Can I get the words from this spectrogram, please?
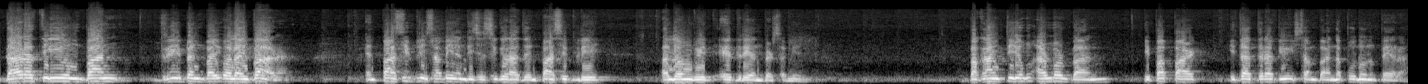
darating yung van driven by Olaybar, and possibly, sabi niya, hindi siya sigurado, and possibly, along with Adrian Bersamin. Bakante yung armor van, ipapark, idadrive yung isang van na puno ng pera.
